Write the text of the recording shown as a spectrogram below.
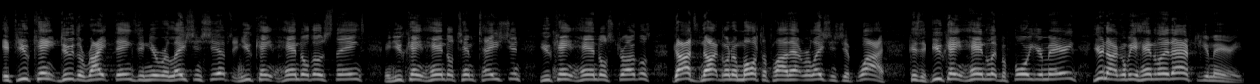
If you can't do the right things in your relationships and you can't handle those things and you can't handle temptation, you can't handle struggles, God's not going to multiply that relationship. Why? Because if you can't handle it before you're married, you're not going to be handling it after you're married.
